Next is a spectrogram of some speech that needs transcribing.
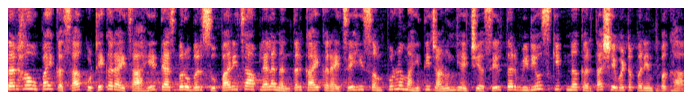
तर हा उपाय कसा कुठे करायचा आहे त्याचबरोबर सुपारीचा आपल्याला नंतर काय करायचे ही संपूर्ण माहिती जाणून घ्यायची असेल तर व्हिडिओ स्किप न करता शेवटपर्यंत बघा.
